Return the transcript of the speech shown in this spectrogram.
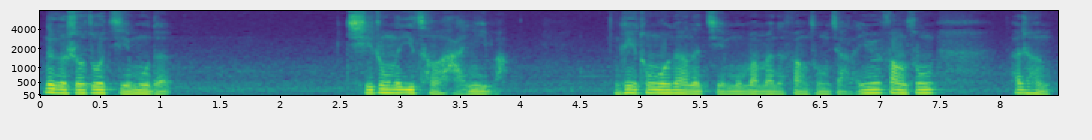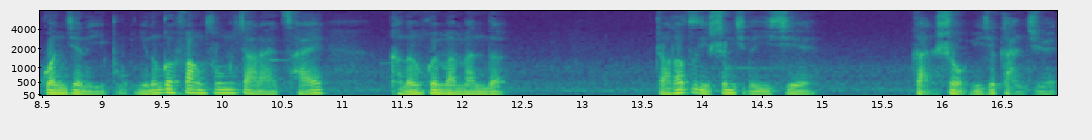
那个时候做节目的其中的一层含义吧。你可以通过那样的节目慢慢的放松下来，因为放松。它是很关键的一步，你能够放松下来，才可能会慢慢的找到自己身体的一些感受、一些感觉，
